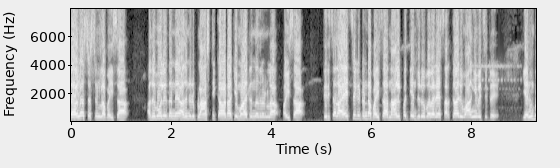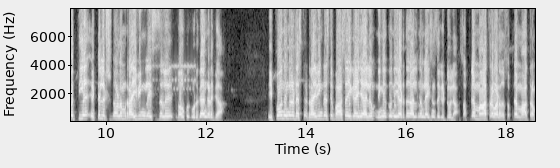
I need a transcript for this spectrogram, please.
ലേണേഴ്സ് ടെസ്റ്റിനുള്ള പൈസ അതുപോലെ തന്നെ അതിനൊരു പ്ലാസ്റ്റിക് കാർഡാക്കി മാറ്റുന്നതിനുള്ള പൈസ തിരിച്ചത് അയച്ചു കിട്ടേണ്ട പൈസ നാൽപ്പത്തിയഞ്ച് രൂപ വരെ സർക്കാർ വാങ്ങി വെച്ചിട്ട് എൺപത്തി എട്ട് ലക്ഷത്തോളം ഡ്രൈവിംഗ് ലൈസൻസുകൾ വകുപ്പ് കൊടുക്കാൻ കിടക്കുക. ഇപ്പോൾ നിങ്ങൾ ഡ്രൈവിംഗ് ടെസ്റ്റ് പാസ്സായി കഴിഞ്ഞാലും നിങ്ങൾക്കൊന്നും ഈ അടുത്ത കാലത്തൊന്നും ലൈസൻസ് കിട്ടൂല. സ്വപ്നം മാത്രമാണത് സ്വപ്നം മാത്രം.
